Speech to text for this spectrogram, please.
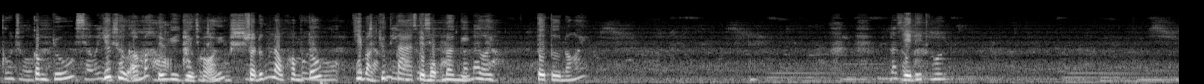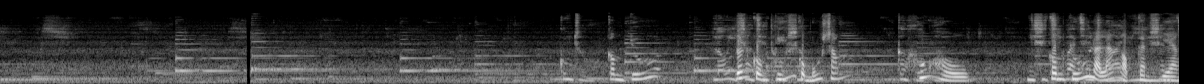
Công chúa Vết thương ở mắt tiểu duy vừa khỏi Sợ đứng lâu không tốt. Chỉ bằng chúng ta tìm một nơi nghỉ ngơi. Từ từ nói. Vậy đi thôi. Công chúa Đến con kiến cũng muốn sống. Huống hồ Công chúa là lá ngọc cành vàng,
